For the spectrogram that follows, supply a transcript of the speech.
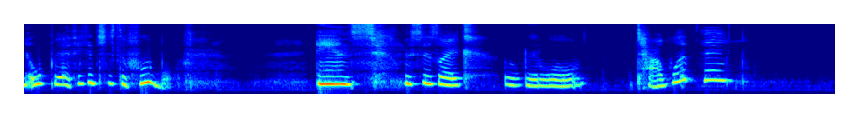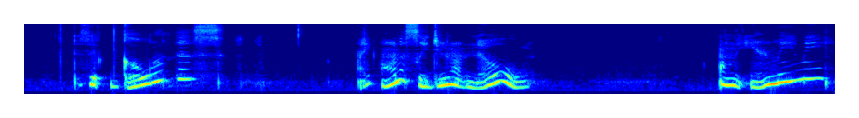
Nope, I think it's just a food bowl. And this is like a little tablet thing. Does it go on this? I honestly do not know. On the ear, maybe?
